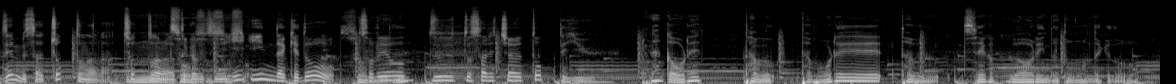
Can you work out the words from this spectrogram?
全部さちょっとならちょっとならっていうかうん別にいいいんだけどそれをずーっとされちゃうとっていう。なんか俺多分多分俺多分性格が悪いんだと思うんだけど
